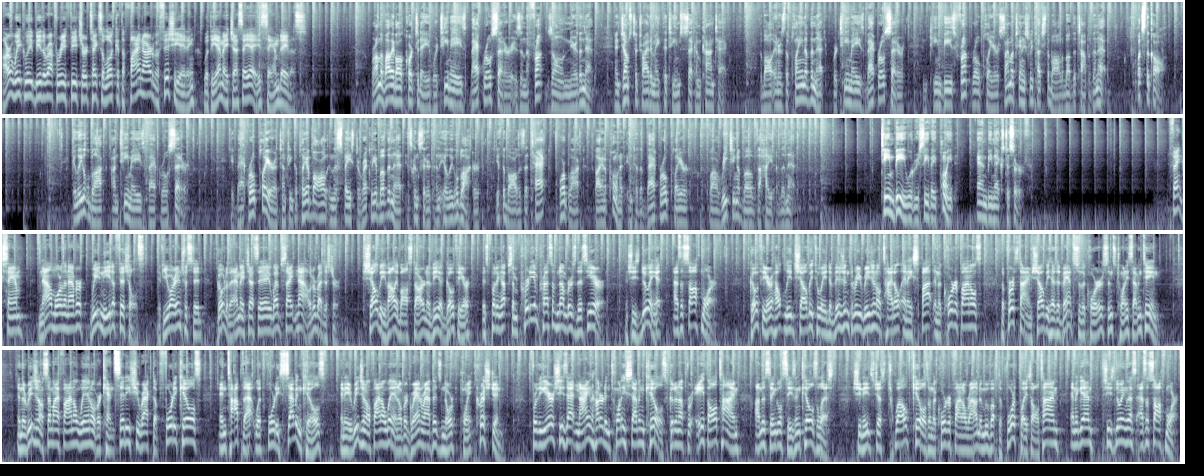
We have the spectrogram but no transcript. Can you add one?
Our weekly Be the Referee feature takes a look at the fine art of officiating with the MHSAA's Sam Davis. We're on the volleyball court today where Team A's back row setter is in the front zone near the net and jumps to try to make the team's second contact. The ball enters the plane of the net where Team A's back row setter and Team B's front row player simultaneously touch the ball above the top of the net. What's the call? Illegal block on Team A's back row setter. A back row player attempting to play a ball in the space directly above the net is considered an illegal blocker if the ball is attacked or blocked by an opponent into the back row player while reaching above the height of the net. Team B would receive a point and be next to serve. Thanks, Sam. Now more than ever, we need officials. If you are interested, go to the MHSAA website now to register. Shelby volleyball star Navia Gothier is putting up some pretty impressive numbers this year, and she's doing it as a sophomore. Gothier helped lead Shelby to a Division III regional title and a spot in the quarterfinals, the first time Shelby has advanced to the quarters since 2017. In the regional semifinal win over Kent City, she racked up 40 kills and topped that with 47 kills in a regional final win over Grand Rapids NorthPointe Christian. For the year, she's at 927 kills, good enough for eighth all time on the single season kills list. She needs just 12 kills in the quarterfinal round to move up to fourth place all time, and again, she's doing this as a sophomore.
